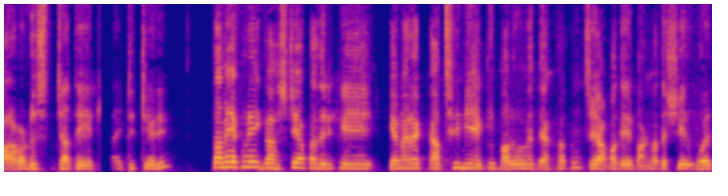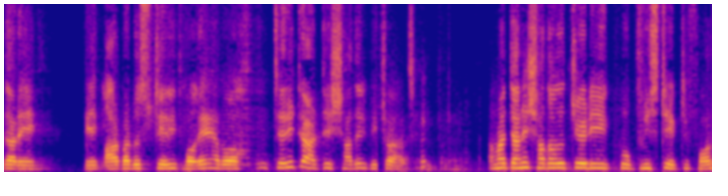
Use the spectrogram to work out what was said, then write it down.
বারবাডোস জাতের একটি চেরি তো আমি এখন এই গাছটি আপনাদেরকে ক্যামেরার কাছে নিয়ে একটু ভালোভাবে দেখাবো যে আমাদের বাংলাদেশের ওয়েদারে এই বারবাডোস চেরি ধরে এবং চেরিটার যে স্বাদের বিষয় আছে, আমরা জানি সাধারণত চেরি খুব মিষ্টি একটি ফল।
